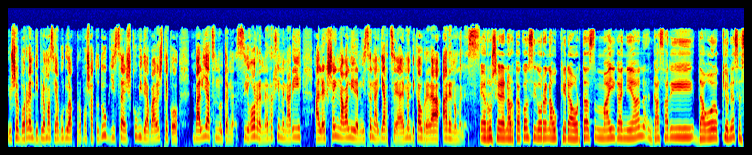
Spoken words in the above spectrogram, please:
Josep Borrell diplomazia buruak proposatu du giza eskubidea babesteko baliatzen duten zigorren erregimenari Alexei Navalniren izena jartzea hemendik aurrera haren omenez. Errusiaren aurkako zigorren aukera hortaz mai gainean gazari dago dagokionez ez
